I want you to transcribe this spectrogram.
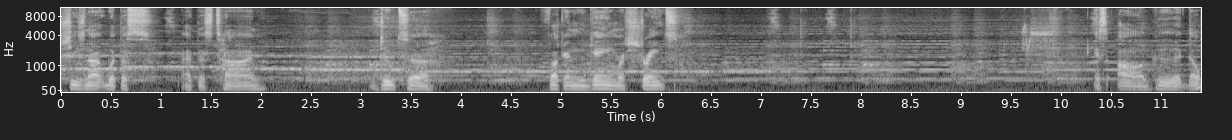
She's not with us at this time due to fucking game restraints. It's all good though.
